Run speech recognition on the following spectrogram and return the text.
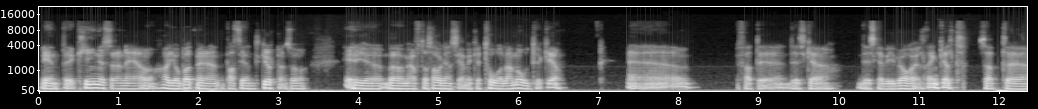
rent kliniskt när jag har jobbat med den patientgruppen så är det ju, behöver man oftast ha ganska mycket tålamod tycker jag. Eh, för att det, det, ska, det ska bli bra helt enkelt. Så att, eh,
